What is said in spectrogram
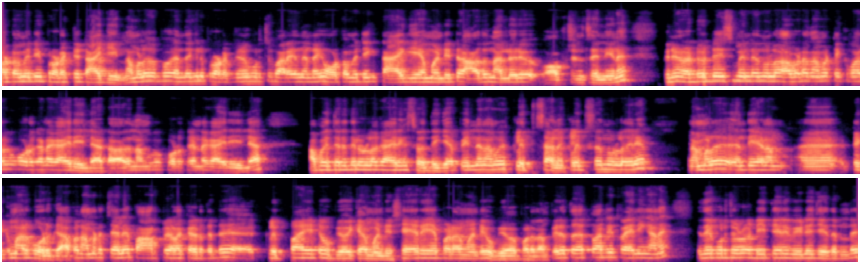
ഓട്ടോമാറ്റിക് പ്രൊഡക്റ്റ് ടാഗിങ് നമ്മൾ ഇപ്പോൾ എന്തെങ്കിലും പ്രൊഡക്റ്റിനെ കുറിച്ച് പറയുന്നുണ്ടെങ്കിൽ ഓട്ടോമാറ്റിക് ടാഗ് ചെയ്യാൻ വേണ്ടിയിട്ട് അത് നല്ലൊരു ഓപ്ഷൻസ് തന്നെയാണ്. പിന്നെ അഡ്വർടൈസ്മെന്റ് എന്നുള്ള അവിടെ നമ്മൾ ടിക്ക് മാർക്ക് കൊടുക്കേണ്ട കാര്യമില്ല കേട്ടോ. അത് നമുക്ക് കൊടുക്കേണ്ട കാര്യമില്ല. അപ്പോൾ ഇത്തരത്തിലുള്ള കാര്യം ശ്രദ്ധിക്കുക. പിന്നെ നമുക്ക് ക്ലിപ്സ് ആണ്. ക്ലിപ്സ് എന്നുള്ളതിൽ നമ്മൾ എന്ത് ചെയ്യണം ടിക്ക് മാർക്ക് കൊടുക്കുക. അപ്പൊ നമ്മുടെ ചില പാർട്ടുകളൊക്കെ എടുത്തിട്ട് ക്ലിപ്പായിട്ട് ഉപയോഗിക്കാൻ വേണ്ടി ഷെയർ ചെയ്യപ്പെടാൻ വേണ്ടി ഉപയോഗപ്പെടുത്താം. പിന്നെ തേർഡ് പാർട്ടി ട്രെയിനിങ് ആണ്. ഇതേക്കുറിച്ചുള്ള ഡീറ്റെയിൽ വീഡിയോ ചെയ്തിട്ടുണ്ട്.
